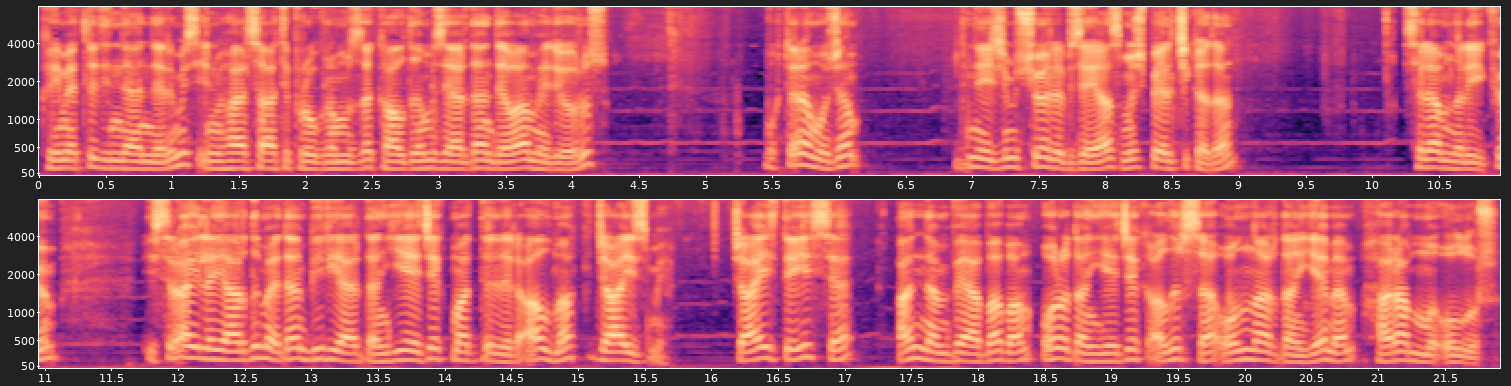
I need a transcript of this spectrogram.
Kıymetli dinleyenlerimiz İlmihal Saati programımızda kaldığımız yerden devam ediyoruz. Muhterem hocam dinleyicimiz şöyle bize yazmış Belçika'dan. Selamünaleyküm. İsrail'e yardım eden bir yerden yiyecek maddeleri almak caiz mi? Caiz değilse annem veya babam oradan yiyecek alırsa onlardan yemem haram mı olur?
